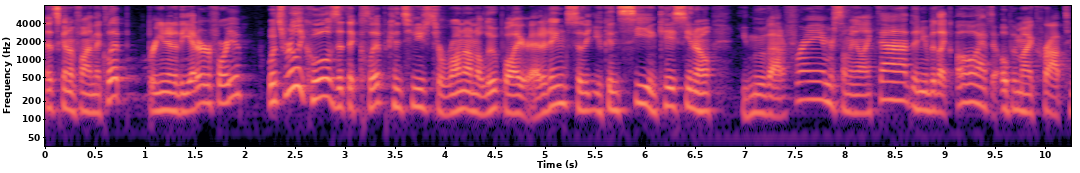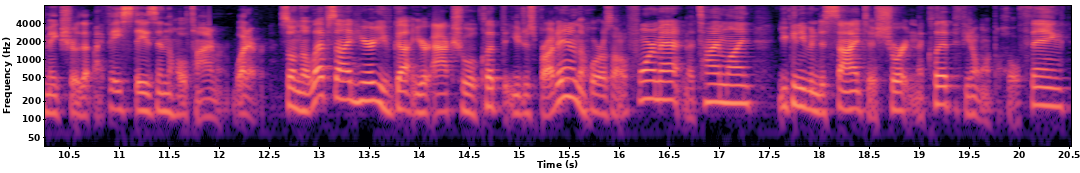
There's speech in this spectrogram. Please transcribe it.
it's gonna find the clip, bring it into the editor for you. What's really cool is that the clip continues to run on a loop while you're editing so that you can see in case, you know, you move out of frame or something like that, then you'll be like, oh, I have to open my crop to make sure that my face stays in the whole time or whatever. So on the left side here, you've got your actual clip that you just brought in, in the horizontal format and the timeline. You can even decide to shorten the clip if you don't want the whole thing,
